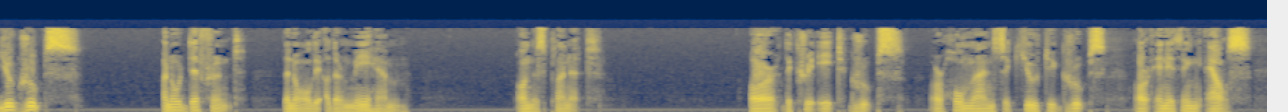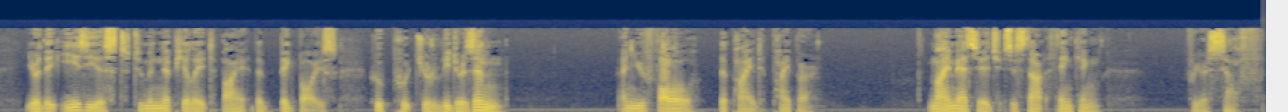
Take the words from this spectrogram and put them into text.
Your groups are no different than all the other mayhem on this planet. Or the create groups, or homeland security groups, or anything else. You're the easiest to manipulate by the big boys who put your leaders in. And you follow the Pied Piper. My message is to start thinking for yourself.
